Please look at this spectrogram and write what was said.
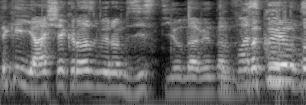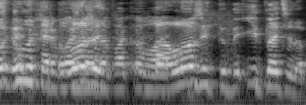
такий ящик розміром зі стіл, да, він там Тупо пакує, скут- пакує, скутер можна ложить, запакувати. Да, ложить туди і починає.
